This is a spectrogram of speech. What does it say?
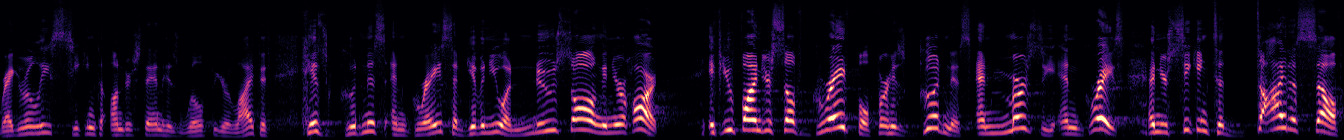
regularly, seeking to understand His will for your life, if His goodness and grace have given you a new song in your heart, if you find yourself grateful for His goodness and mercy and grace, and you're seeking to die to self,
